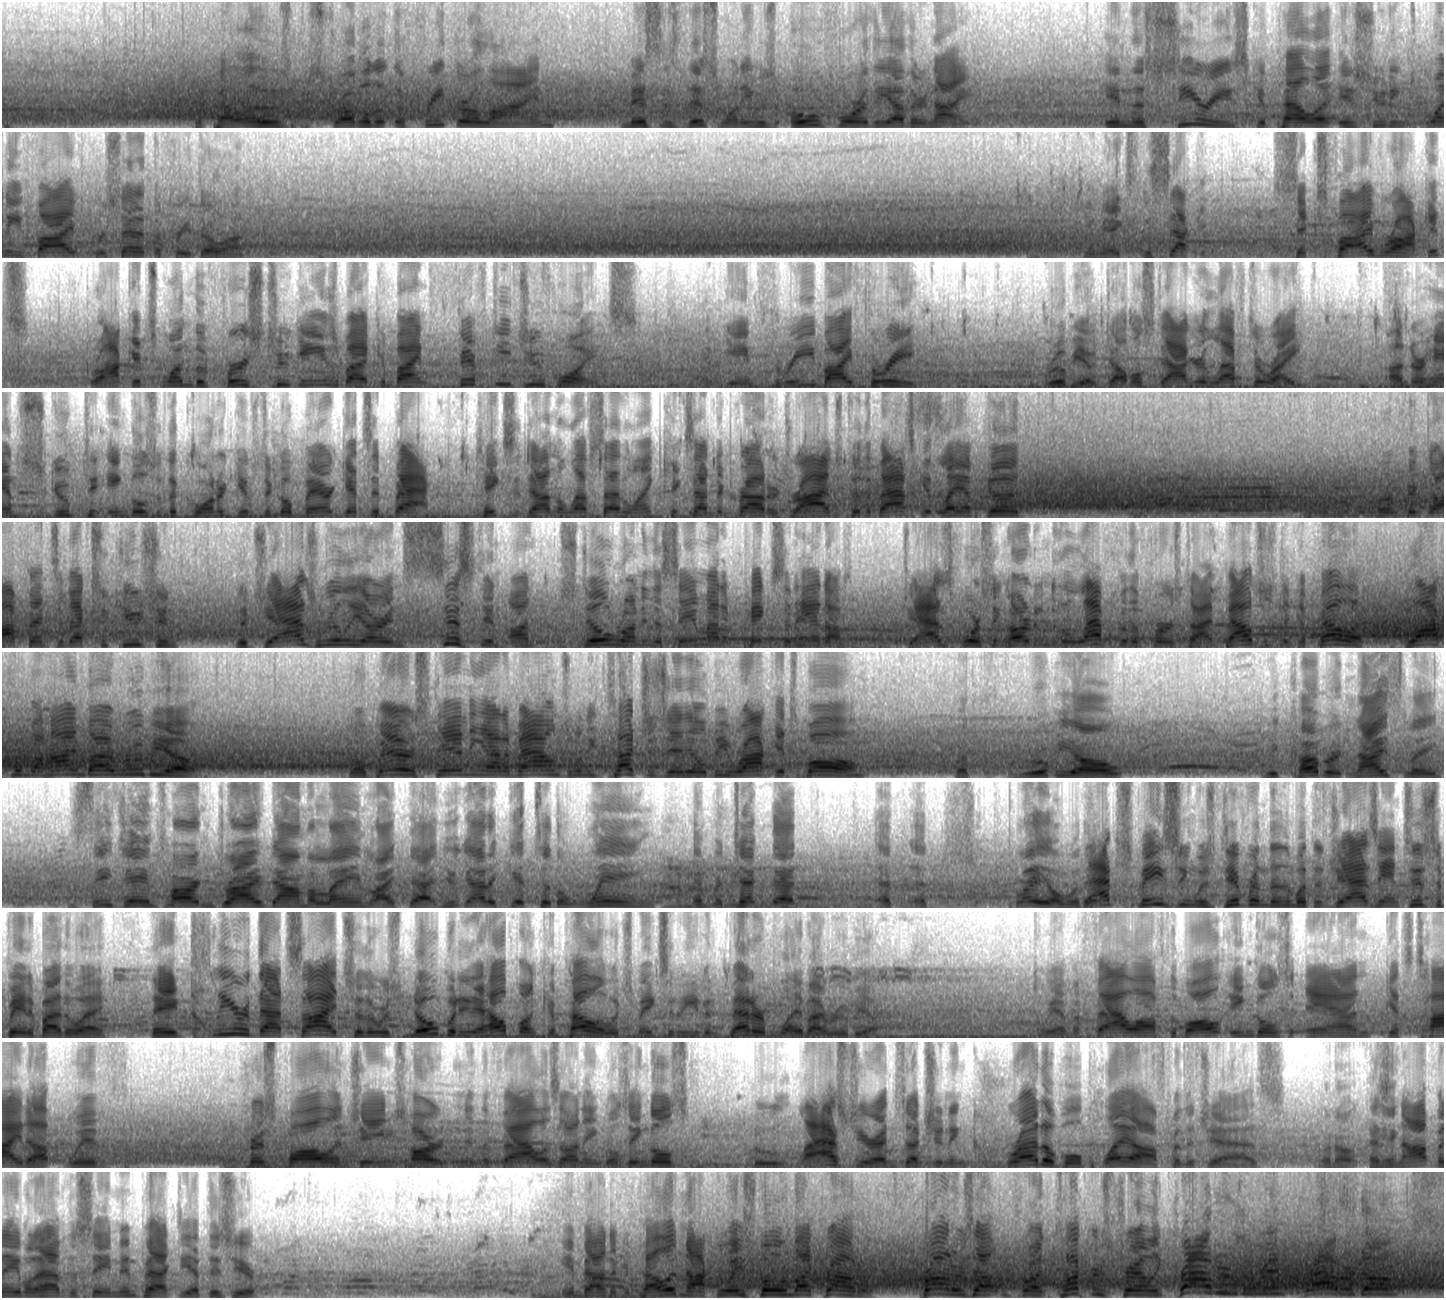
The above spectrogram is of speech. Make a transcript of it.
Capela, who's struggled at the free throw line, misses this one. He was 0 4 the other night. In the series, Capela is shooting 25% at the free throw line. He makes the second. 6 5 Rockets. Rockets won the first two games by a combined 52 points, and game three by three. Rubio double stagger left to right. Underhand scoop to Ingles in the corner, gives to Gobert, gets it back. Takes it down the left side of the lane, kicks out to Crowder, drives to the basket, layup good. Perfect offensive execution. The Jazz really are insistent on still running the same amount of picks and handoffs. Jazz forcing Harden to the left for the first time, bounces to Capela, blocked from behind by Rubio. Gobert standing out of bounds when he touches it, it'll be Rockets ball. But Rubio recovered nicely. You see James Harden drive down the lane like that. You got to get to the wing and protect that, play over there. That spacing was different than what the Jazz anticipated, by the way. They had cleared that side, so there was nobody to help on Capela, which makes it an even better play by Rubio. We have a foul off the ball. Ingles and gets tied up with Chris Paul and James Harden, and the foul is on Ingles. Ingles, who last year had such an incredible playoff for the Jazz. You know, has In- not been able to have the same impact yet this year. Inbound to Capela, knocked away, stolen by Crowder. Crowder's out in front. Tucker's trailing. Crowder to the rim. Crowder dunks.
